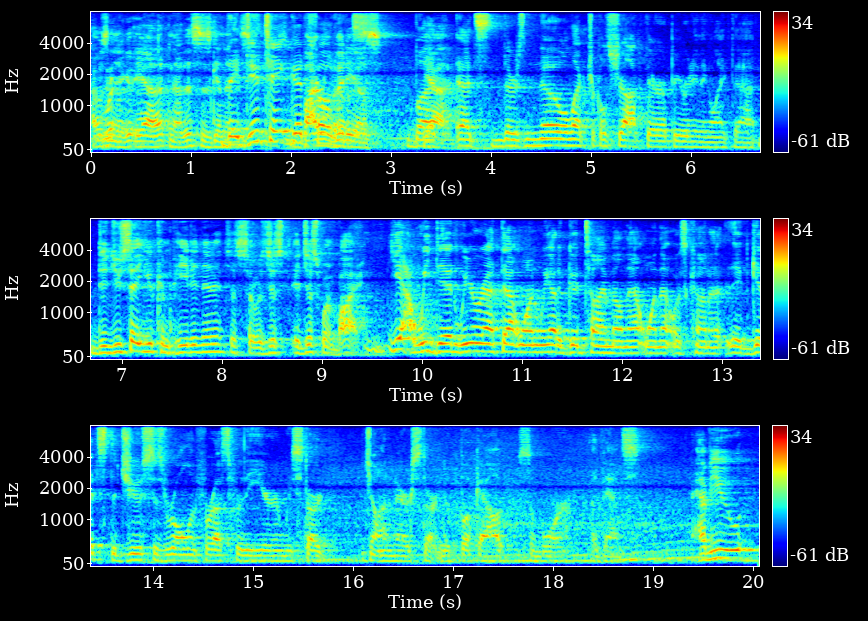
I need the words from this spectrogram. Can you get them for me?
I was gonna go. Yeah, that, now this is gonna. They do take good viral photos, videos. But yeah. that's there's no electrical shock therapy or anything like that. Did you say you competed in it? Just so it was just it just went by. Yeah, we did. We were at that one. We had a good time on that one. That was kind of it gets the juices rolling for us for the year, and we start. John and I are starting to book out some more events. Have you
